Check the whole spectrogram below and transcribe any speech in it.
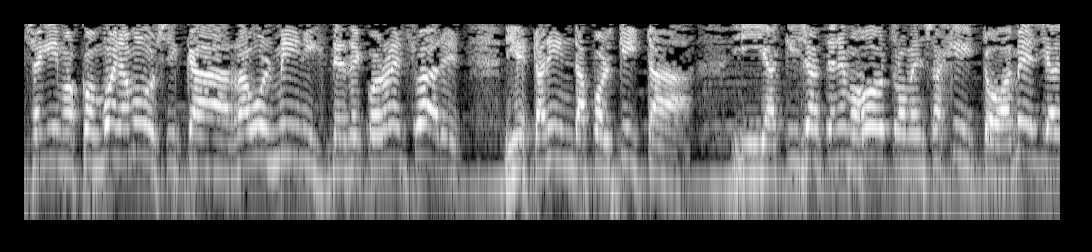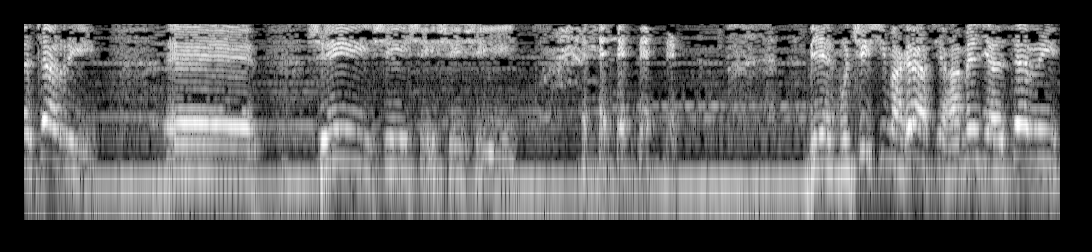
Seguimos con buena música, Raúl Minix desde Coronel Suárez y esta linda polquita. Y aquí ya tenemos otro mensajito, Amelia de Cherry. Eh, sí, sí, sí, sí, sí. Bien, muchísimas gracias Amelia de Cerri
